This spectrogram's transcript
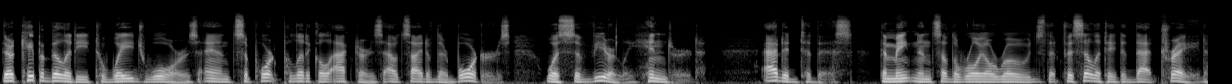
their capability to wage wars and support political actors outside of their borders was severely hindered. Added to this, the maintenance of the royal roads that facilitated that trade,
